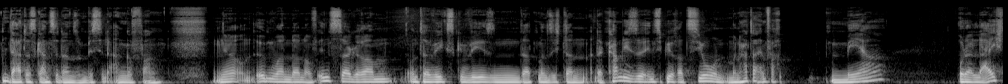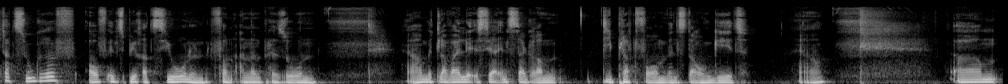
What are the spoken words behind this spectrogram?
Da hat das Ganze dann so ein bisschen angefangen. Ja, und irgendwann dann auf Instagram unterwegs gewesen, da hat man sich dann, da kam diese Inspiration. Man hatte einfach mehr oder leichter Zugriff auf Inspirationen von anderen Personen. Ja, mittlerweile ist ja Instagram die Plattform, wenn es darum geht. Ja. Ähm,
